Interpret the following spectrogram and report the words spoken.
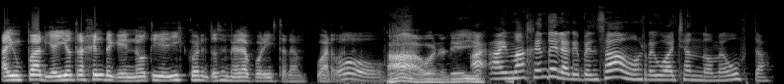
Hay un par y hay otra gente que no tiene Discord, entonces me habla por Instagram. Guarda. Oh. Ah, bueno, leí. Hay más gente de la que pensábamos rewatchando. Me gusta.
